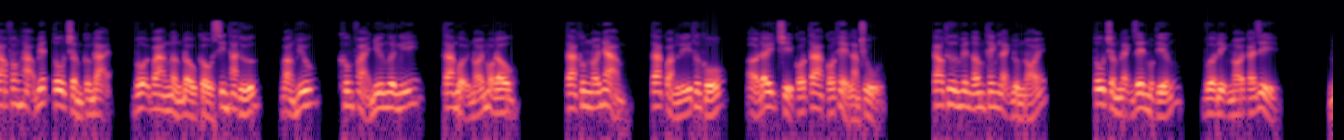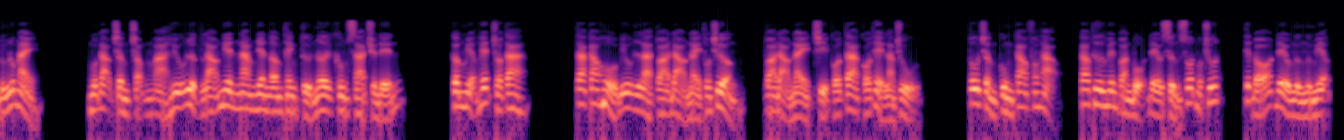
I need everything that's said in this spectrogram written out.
Cao phong hạo biết tô trầm cường đại, vội vàng ngẩng đầu cầu xin tha thứ, bằng hữu, không phải như ngươi nghĩ, ta mội nói mò đâu. Ta không nói nhảm, ta quản lý thương khố, ở đây chỉ có ta có thể làm chủ. Cao thư huyên âm thanh lạnh lùng nói. Tô trầm lạnh rên một tiếng, vừa định nói cái gì? Đúng lúc này một đạo trầm trọng mà hữu lực lão niên nam nhân âm thanh từ nơi không xa chuyển đến. Câm miệng hết cho ta. Ta cao hổ biêu là tòa đảo này thôn trưởng, tòa đảo này chỉ có ta có thể làm chủ. Tô trầm cùng cao phong hạo, cao thư huyên toàn bộ đều sửng sốt một chút, tiếp đó đều ngừng ngừng miệng,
